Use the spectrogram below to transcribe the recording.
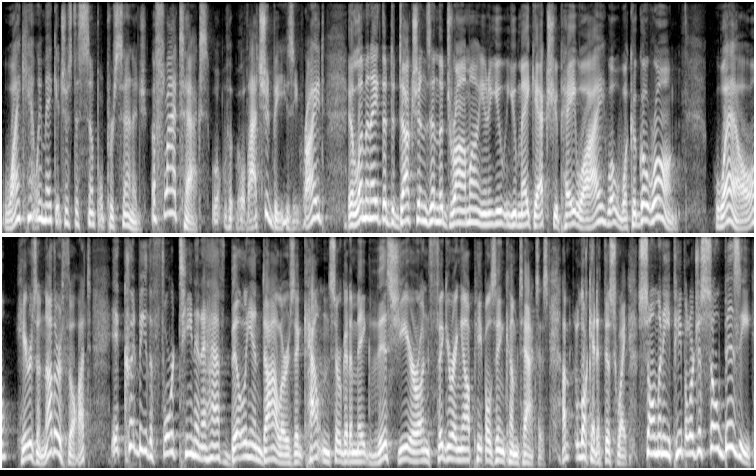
Why can't we make it just a simple percentage? A flat tax? Well, well, that should be easy, right? Eliminate the deductions and the drama. You know, you, you make X, you pay Y. Well, what could go wrong? Well, here's another thought. It could be the $14.5 billion accountants are going to make this year on figuring out people's income taxes. Um, look at it this way so many people are just so busy,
